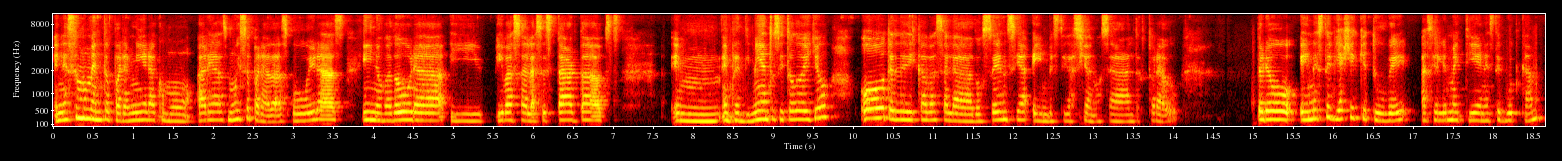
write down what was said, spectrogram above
en ese momento para mí era como áreas muy separadas, o eras innovadora y ibas a las startups, em, emprendimientos y todo ello, o te dedicabas a la docencia e investigación, o sea, al doctorado. Pero en este viaje que tuve hacia el MIT, en este bootcamp,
